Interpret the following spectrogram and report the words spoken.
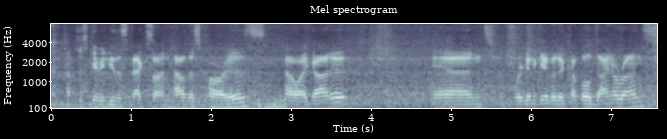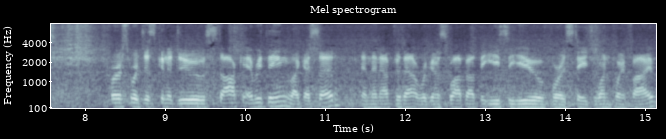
I'm just giving you the specs on how this car is, how I got it, and we're gonna give it a couple of dyno runs First, we're just gonna do stock everything, like I said, and then after that, we're gonna swap out the ECU for a stage 1.5.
